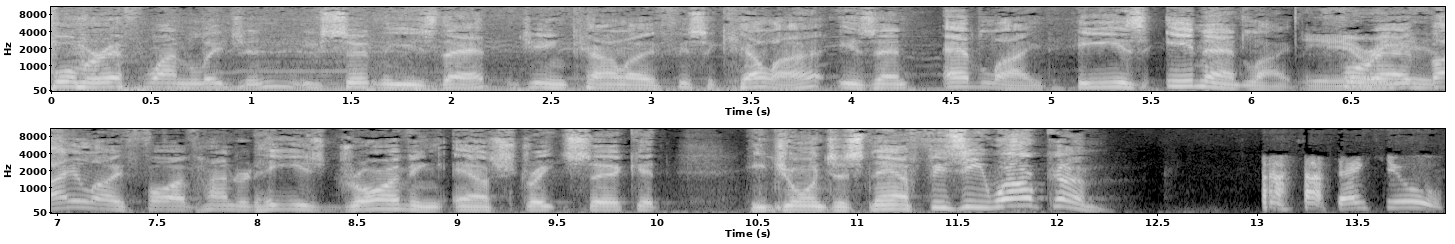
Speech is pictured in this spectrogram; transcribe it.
Former F1 legend, he certainly is that. Giancarlo Fisichella is at Adelaide. He is in Adelaide Here for he our is. Vailo 500. He is driving our street circuit. He joins us now. Fizzy, welcome. Thank you.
